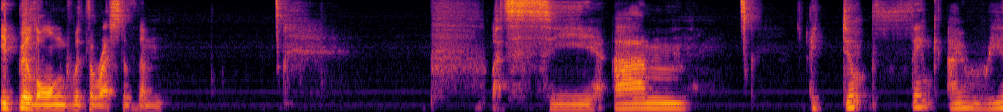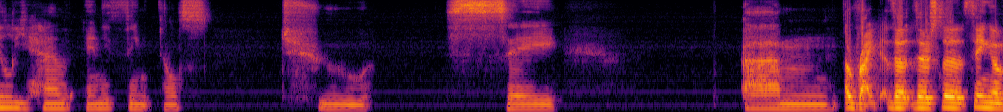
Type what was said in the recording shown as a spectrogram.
it belonged with the rest of them let's see. Um, I don't think I really have anything else to say. Um, oh, right, the, there's the thing of,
